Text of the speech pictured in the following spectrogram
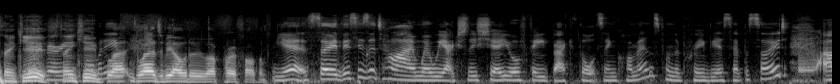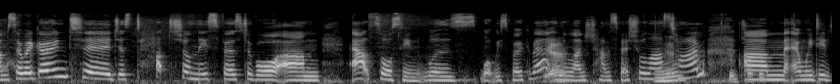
Thank you, Very, very thank you. Glad, glad to be able to uh, profile them. Yeah, so this is a time where we actually share your feedback, thoughts, and comments from the previous episode. Um, so we're going to just touch on this first of all. Um, outsourcing was what we spoke about in the lunchtime special last time, Good topic. um, and we did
